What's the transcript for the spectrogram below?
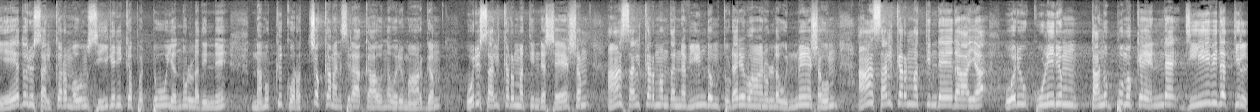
ഏതൊരു സൽക്കർമ്മവും സ്വീകരിക്കപ്പെട്ടു എന്നുള്ളതിന് നമുക്ക് കുറച്ചൊക്കെ മനസ്സിലാക്കാവുന്ന ഒരു മാർഗം ഒരു സൽക്കർമ്മത്തിന്റെ ശേഷം ആ സൽക്കർമ്മം തന്നെ വീണ്ടും തുടരുവാനുള്ള ഉന്മേഷവും ആ സൽക്കർമ്മത്തിന്റെതായ ഒരു കുളിരും തണുപ്പുമൊക്കെ എന്റെ ജീവിതത്തിൽ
